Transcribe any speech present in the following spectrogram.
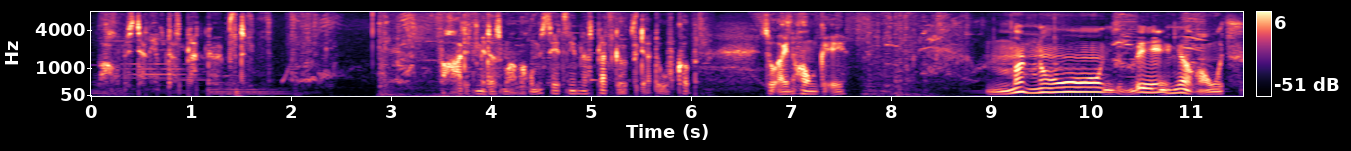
Warum ist der neben das Blatt gehüpft? Verratet mir das mal, warum ist der jetzt neben das Blatt gehüpft, der Doofkopf? So ein Honk, ey. Mano, ich will hier raus.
